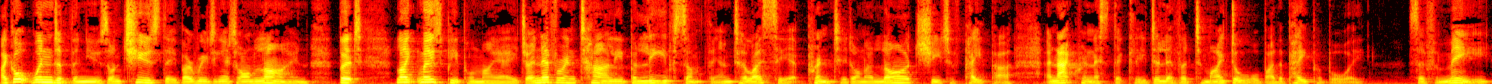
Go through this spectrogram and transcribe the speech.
I got wind of the news on Tuesday by reading it online, but like most people my age, I never entirely believe something until I see it printed on a large sheet of paper, anachronistically delivered to my door by the paper boy. So for me,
